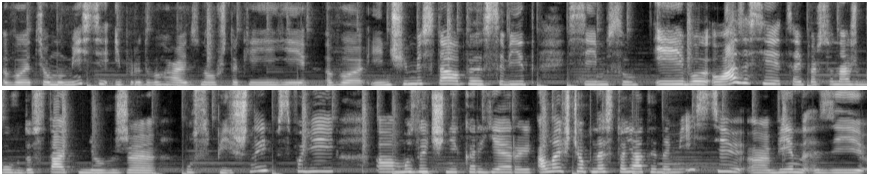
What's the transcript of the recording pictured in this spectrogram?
в цьому місті і продвигають знову ж таки її в інші міста в світ Сімсу. І в Оазисі цей персонаж був достатньо вже успішний в своїй а, музичній кар'єрі. Але щоб не стояти на місці, а, він зі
